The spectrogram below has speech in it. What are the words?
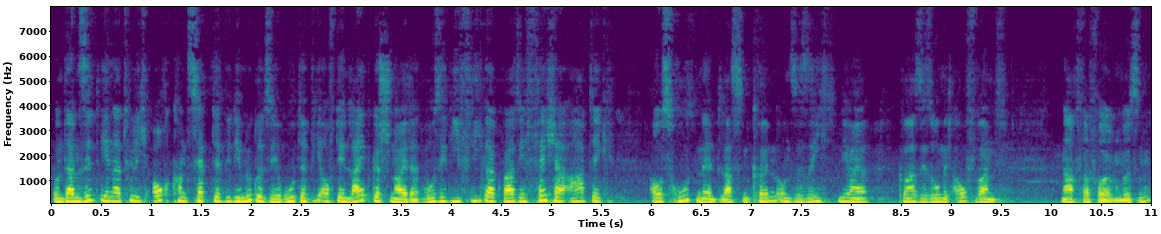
Und dann sind ihnen natürlich auch Konzepte wie die Müggelsee-Route wie auf den Leib geschneidert, wo sie die Flieger quasi fächerartig aus Routen entlassen können und sie sich nicht mehr quasi so mit Aufwand nachverfolgen müssen.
